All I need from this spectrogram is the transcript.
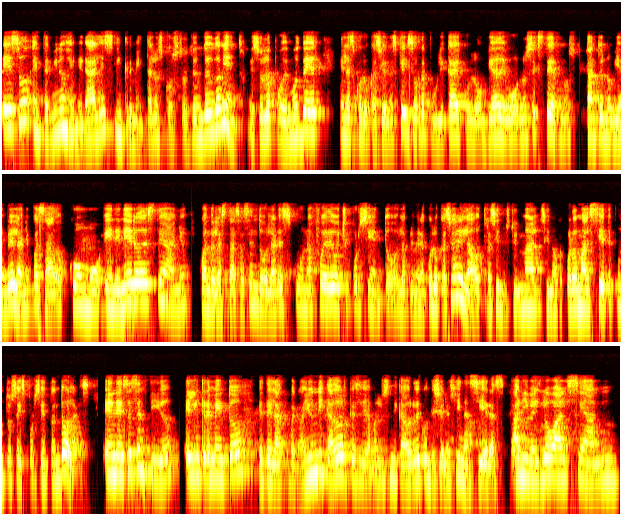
Eso en términos generales incrementa los costos de endeudamiento. Eso lo podemos ver en las colocaciones que hizo República de Colombia de bonos externos, tanto en noviembre del año pasado como en enero de este año, cuando las tasas en dólares, una fue de 8% la primera colocación y la otra, si no estoy mal, si no recuerdo mal, 7.6% en dólares. En ese sentido, el incremento de la, bueno, hay un indicador que se llama los indicadores de condiciones financieras. A nivel global se han,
